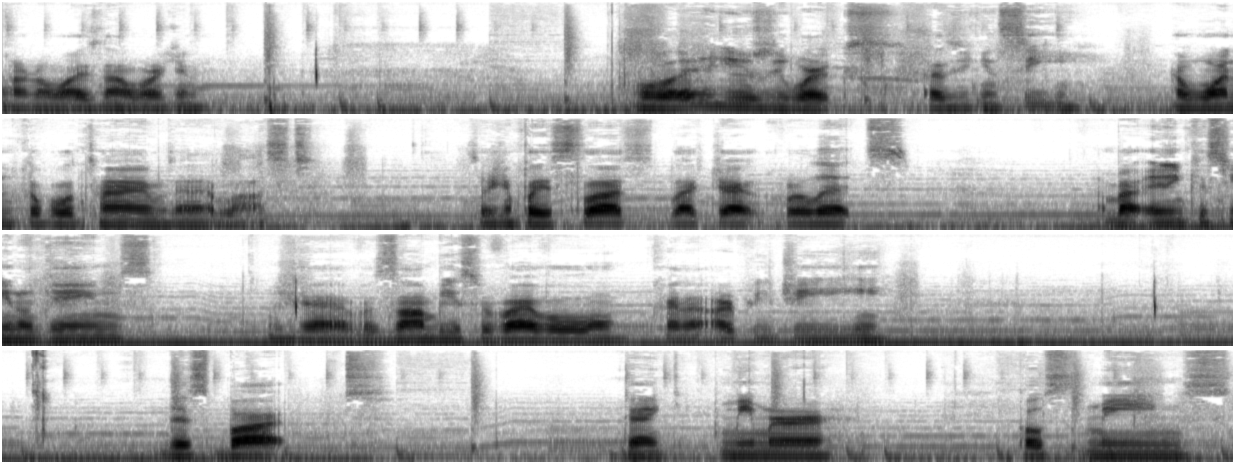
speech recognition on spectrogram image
I don't know why it's not working. Well, it usually works, as you can see. I won a couple of times and I lost. So you can play slots, blackjack, roulettes, about any casino games we have a zombie survival kind of RPG. This bot, Dank Memer, posts memes.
